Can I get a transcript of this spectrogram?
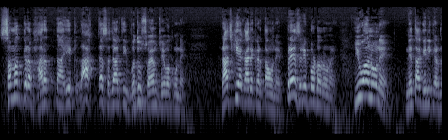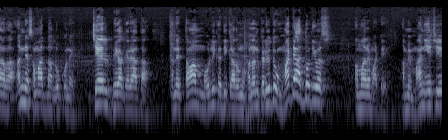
સમગ્ર ભારતના એક લાખ દસ હજારથી વધુ સ્વયંસેવકોને, રાજકીય કાર્યકર્તાઓને, પ્રેસ રિપોર્ટરોને, યુવાનોને નેતાગીરી કરનારા અન્ય સમાજના લોકોને જેલ ભેગા કર્યા હતા અને તમામ મૌલિક અધિકારોનું હનન કર્યું હતું. માટે આજનો દિવસ અમારે માટે અમે માનીએ છીએ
